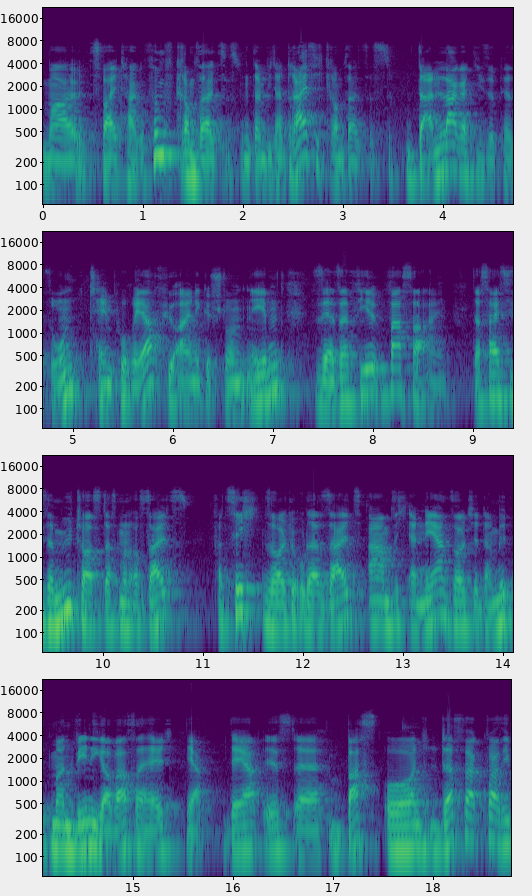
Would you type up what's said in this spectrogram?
mal zwei Tage 5 Gramm Salz isst und dann wieder 30 Gramm Salz isst, dann lagert diese Person temporär für einige Stunden eben sehr, sehr viel Wasser ein. Das heißt, dieser Mythos, dass man auf Salz verzichten sollte oder salzarm sich ernähren sollte, damit man weniger Wasser hält, ja, der ist äh, Bast. Und das war quasi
